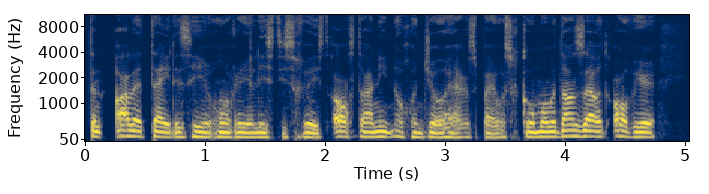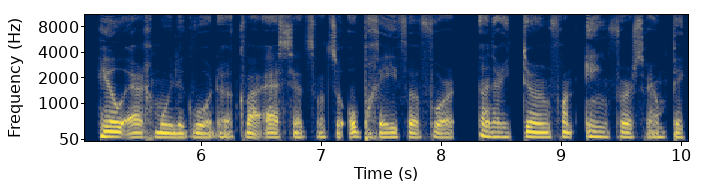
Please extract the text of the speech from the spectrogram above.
ten alle tijde zeer onrealistisch geweest. Als daar niet nog een Joe Harris bij was gekomen. Maar dan zou het alweer heel erg moeilijk worden qua assets. Wat ze opgeven voor een return van één first round pick.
